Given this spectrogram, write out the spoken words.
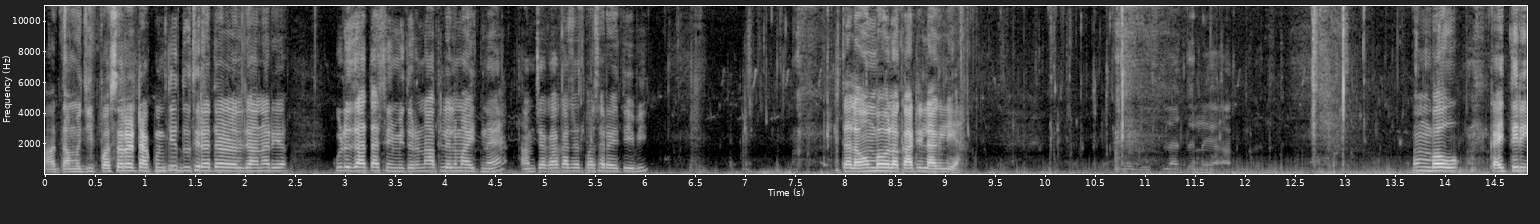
आता म्हणजे पसारा टाकून ते दुसऱ्या तळाला जाणार या कुठे जात असेल मित्रांनो? आपल्याला माहीत नाही. आमच्या काकाचाच पसारा आहे ते बी. त्याला ओंभावला काठी लागली या. घुसला तर लय ओम भाऊ काहीतरी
